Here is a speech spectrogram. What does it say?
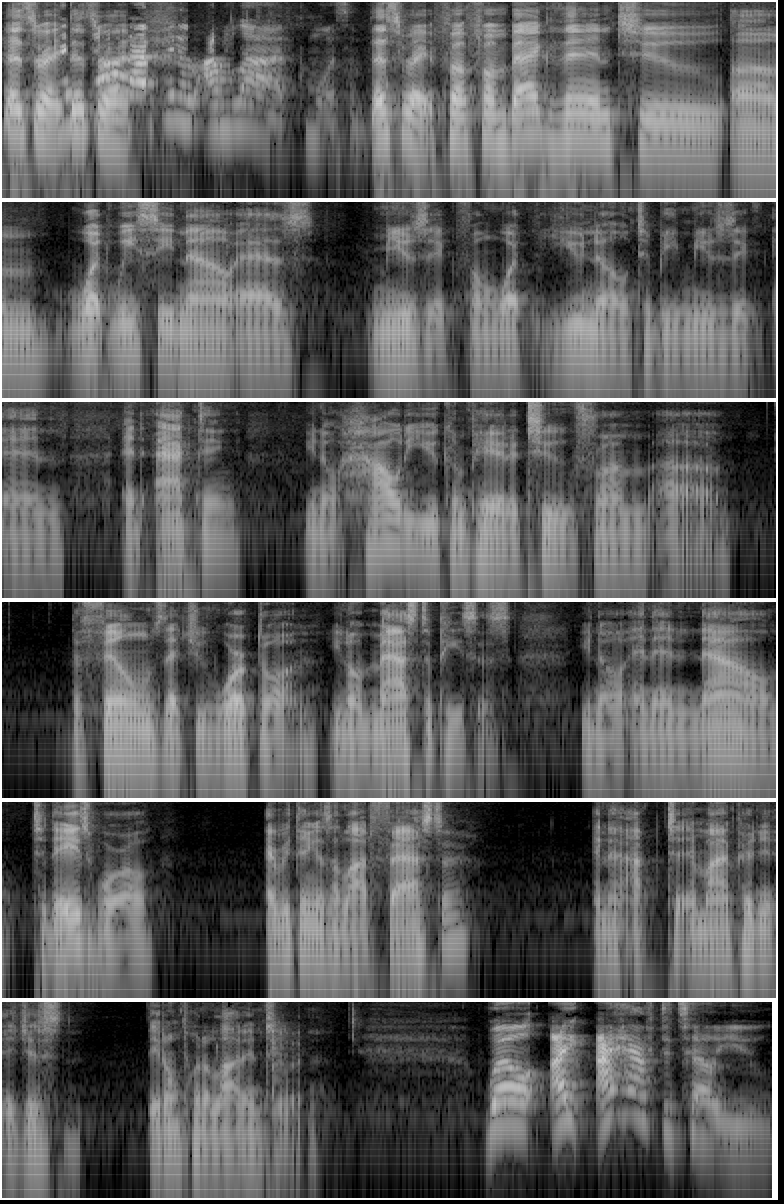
that's right. That's And right. Been- I'm live. Come on, somebody. That's right. From from back then to um, what we see now as music, from what you know to be music and and acting, you know, how do you compare the two from uh, the films that you've worked on, you know, masterpieces, you know, and then now today's world, everything is a lot faster, and I, to, in my opinion, it just they don't put a lot into it. Well, I I have to tell you,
